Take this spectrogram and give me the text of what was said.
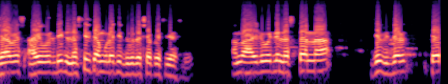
ज्यावेळेस आई वडील नसतील त्या मुलाची दुर्दशा कशी असते? आणि आई वडील नसताना जे विद्यार्थी त्या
